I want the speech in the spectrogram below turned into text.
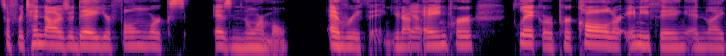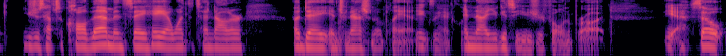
So for ten dollars a day, your phone works as normal. Everything you're not Yep. paying per click or per call or anything, and like you just have to call them and say, "Hey, I want the ten dollar a day international plan," Exactly. and now you get to use your phone abroad. Yeah, so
